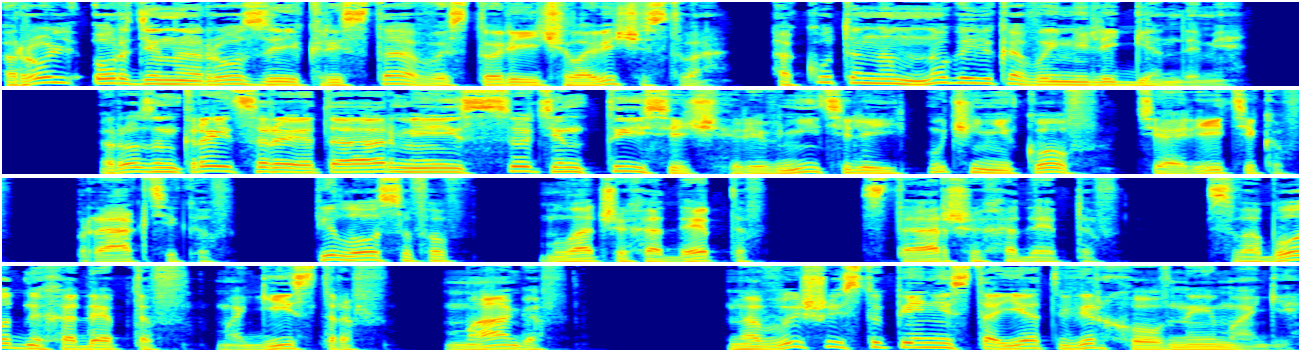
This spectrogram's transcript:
Роль Ордена Розы и Креста в истории человечества окутана многовековыми легендами. Розенкрейцеры — это армия из сотен тысяч ревнителей, учеников, теоретиков, практиков, философов, младших адептов, старших адептов, свободных адептов, магистров, магов. На высшей ступени стоят верховные маги.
